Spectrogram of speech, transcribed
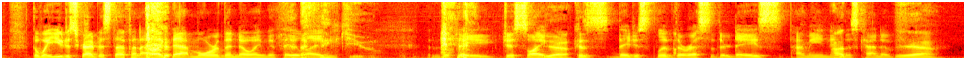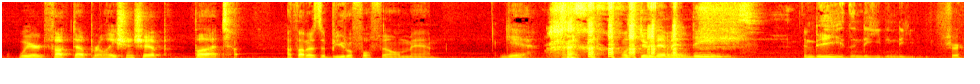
the way you described it, Stefan. I like that more than knowing that they like Thank you. that they just like Yeah. because they just live the rest of their days. I mean, in I- this kind of Yeah. weird fucked up relationship, but I thought it was a beautiful film, man. yeah, like let's do them in deeds. Indeed, indeed, indeed. Sure.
